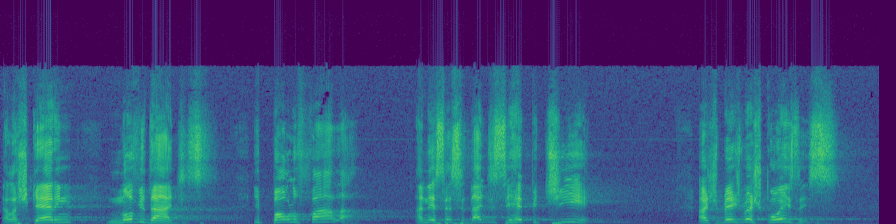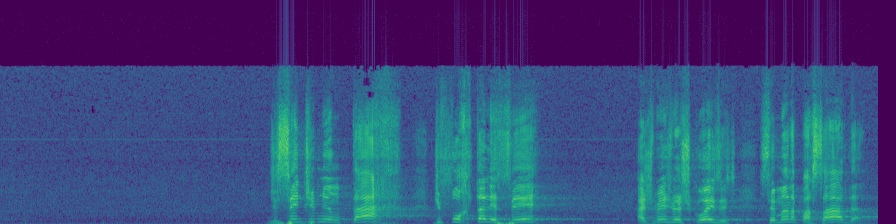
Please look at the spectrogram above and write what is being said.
Elas querem novidades. E Paulo fala a necessidade de se repetir as mesmas coisas, de sedimentar, de fortalecer as mesmas coisas. Semana passada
